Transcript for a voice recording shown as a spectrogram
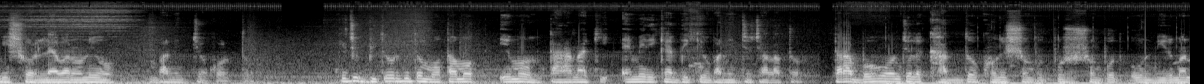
মিশর, লেবাননেও বাণিজ্য করত। কিছু বিতর্কিত মতামত এমন, তারা নাকি আমেরিকার দিকেও বাণিজ্য চালাতো। তারা বহু অঞ্চলে খাদ্য, খনিজ সম্পদ, পশু সম্পদ ও নির্মাণ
